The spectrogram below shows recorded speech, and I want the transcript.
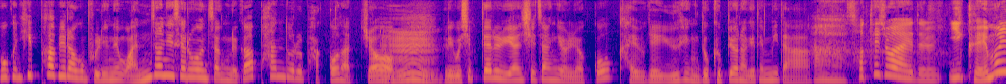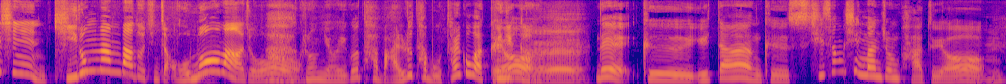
혹은 힙합이라고 불리는 완전히 새로운 장르가 판도를 바꿔놨죠. 음. 그리고 10대를 위한 시장이 열렸고 가요계의 유행도 급변하게 됩니다. 아, 서태지와 아이들. 이 괴물 신인 기록만 봐도 진짜 어마어마하죠. 아, 그럼요. 이거 다 말로 다 못할 것 같아요. 그니까. 예. 네, 그 일단 그 시상식만 좀 봐도요. 음.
